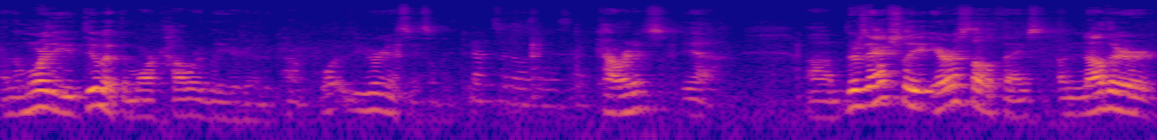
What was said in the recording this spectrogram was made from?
And the more that you do it, the more cowardly you're going to become. What, you were going to say something too. That's what I was gonna say. Cowardice? Yeah. Um, there's actually, Aristotle thinks, another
